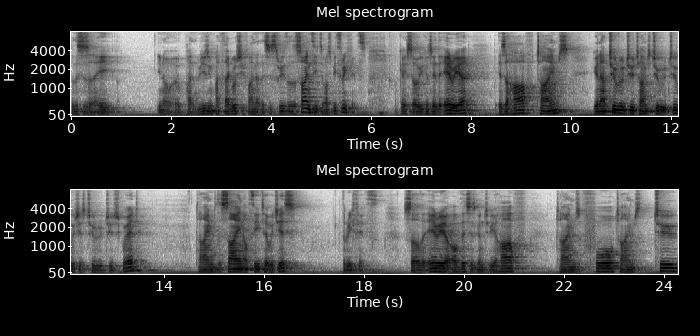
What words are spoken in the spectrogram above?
So this is a, you know, using Pythagoras, you find that this is 3. So the sine theta must be 3 fifths. Okay, so you can say the area is a half times, you're going to have 2 root 2 times 2 root 2, which is 2 root 2 squared, times the sine of theta, which is 3 fifths. So the area of this is going to be a half times 4 times 2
